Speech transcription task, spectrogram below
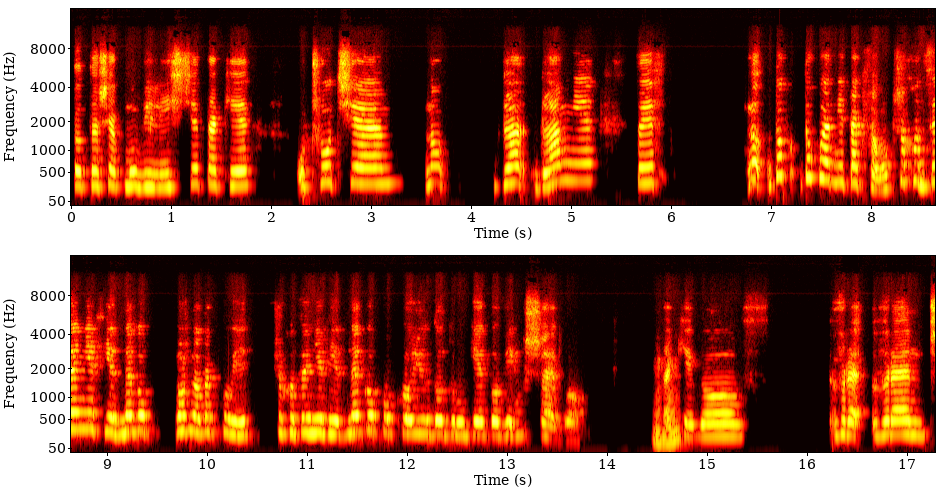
to też, jak mówiliście, takie uczucie, no dla, dla mnie to jest no, do, dokładnie tak samo. Przechodzenie z jednego, można tak powiedzieć, przechodzenie z jednego pokoju do drugiego, większego. Mhm. Takiego wrę, wręcz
